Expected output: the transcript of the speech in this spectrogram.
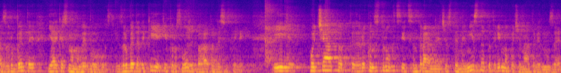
а зробити якісно новий благоустрій. Зробити такий, який прослужить багато десятиліть. І початок реконструкції центральної частини міста потрібно починати від музею.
